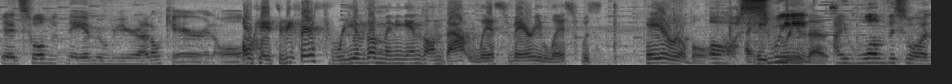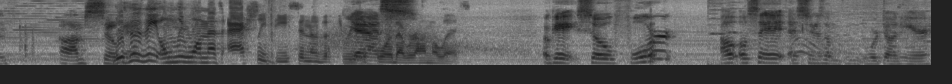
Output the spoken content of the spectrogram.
Yeah, it's 12 a.m. over here. I don't care at all. Okay, to be fair, three of the minigames on that list, very list, was terrible. Oh, I hate three sweet. of those. I love this one. Oh, I'm so. This bad. is the only one that's actually decent of the three Yes. or four that were on the list. Okay, so four. I'll, I'll say it as soon as I'm, we're done here.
